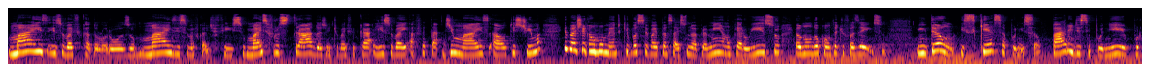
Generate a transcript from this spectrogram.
mais isso vai ficar doloroso, mais isso vai ficar difícil, mais frustrado a gente vai ficar e isso vai afetar demais a autoestima e vai chegar um momento que você vai pensar isso não é para mim, eu não quero isso, eu não dou conta de fazer isso. Então, esqueça a punição. Pare de se punir por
